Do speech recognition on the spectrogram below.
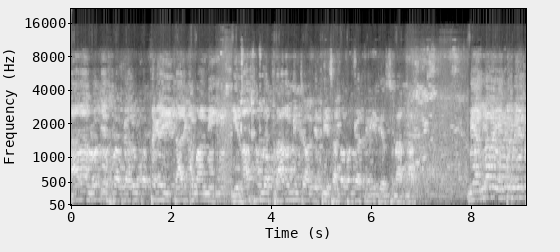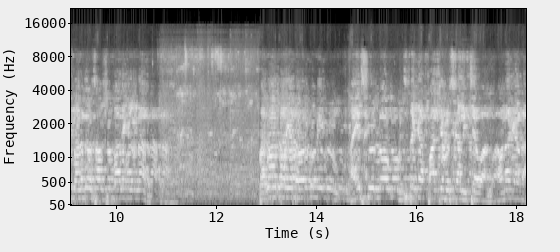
నారా లోకేష్ బాబు గారు కొత్తగా ఈ కార్యక్రమాన్ని ఈ రాష్ట్రంలో ప్రారంభించామని చెప్పి సందర్భంగా తెలియజేస్తున్నారు మీ అందరూ ఇంటర్మీడియట్ మొదటి సంవత్సరం బాలికలు ఉన్నారు. పదవ తరగతి వరకు మీకు హై స్కూల్లో ఉచితంగా పాఠ్య పుస్తకాలు ఇచ్చేవాళ్ళు. అవునా కదా?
